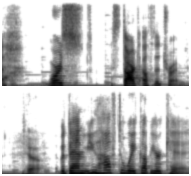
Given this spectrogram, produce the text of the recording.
ugh, worst start of the trip. Yeah. But then you have to wake up your kid.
